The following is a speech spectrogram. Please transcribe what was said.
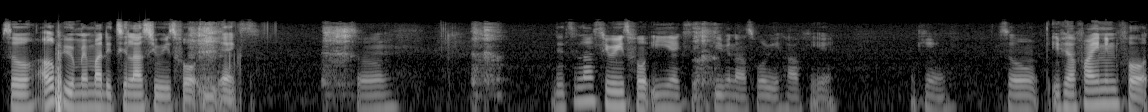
So I hope you remember the Taylor series for EX so the Taylor series for EX is giving us what we have here. Okay. So if you're finding for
